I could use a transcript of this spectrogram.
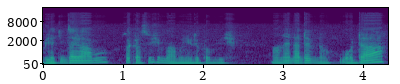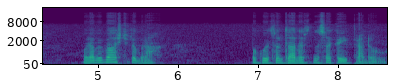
Dobře, zatím tady lávu. Sakra, slyším lávu někde poblíž. No ne nade mnou. Voda. Voda by byla ještě dobrá. Pokud jsem teda nes nesl creepera dolů.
